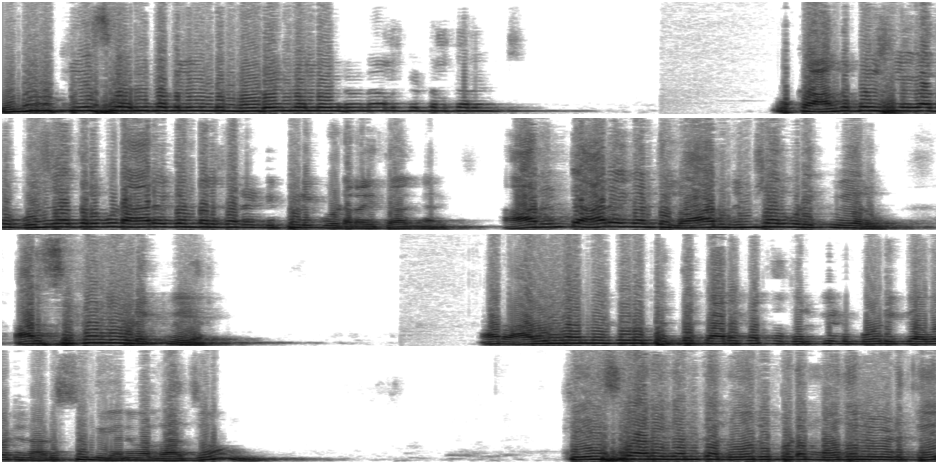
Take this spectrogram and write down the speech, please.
ఎందుకు కేసీఆర్ ఇవ్వగలిగింది మూడేళ్ళలో ఇరవై నాలుగు గంటల కరెంట్? ఒక ఆంధ్రప్రదేశ్లో కాదు గుజరాత్లో కూడా ఆరే గంటల కరెంట్ ఇప్పటికి కూడా రైతాంగానికి. ఆరు అంటే ఆరే గంటలు ఆరు నిమిషాలు కూడా ఎక్కువేయరు ఆరు సెకండ్లు కూడా ఎక్కువేయరు ఆ రాహుల్ గాంధీ కూడా పెద్ద కార్యకర్త దొరికిండు మోడీకి కాబట్టి నడుస్తుంది కానీ వాళ్ళ రాజ్యం. కేసీఆర్ కనుక నోరిప్పడం మొదలు పెడితే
